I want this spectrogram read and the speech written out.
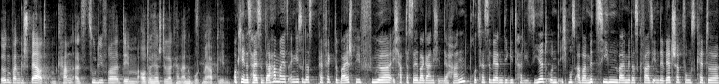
irgendwann gesperrt und kann als Zulieferer dem Autohersteller kein Angebot mehr abgeben. Okay, das heißt, und da haben wir jetzt eigentlich so das perfekte Beispiel für, ich habe das selber gar nicht in der Hand, Prozesse werden digitalisiert und ich muss aber mitziehen, weil mir das quasi in der Wertschöpfungskette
